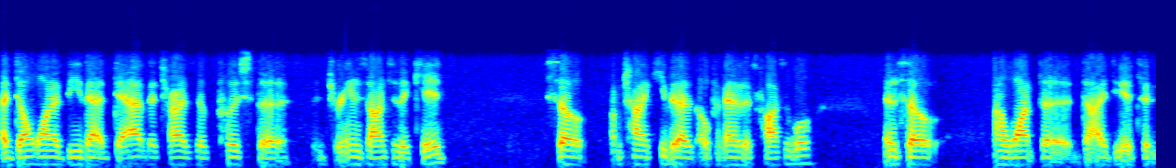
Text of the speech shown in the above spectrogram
I don't want to be that dad that tries to push the, dreams onto the kid. So I'm trying to keep it as open ended as possible, and so I want the the idea to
